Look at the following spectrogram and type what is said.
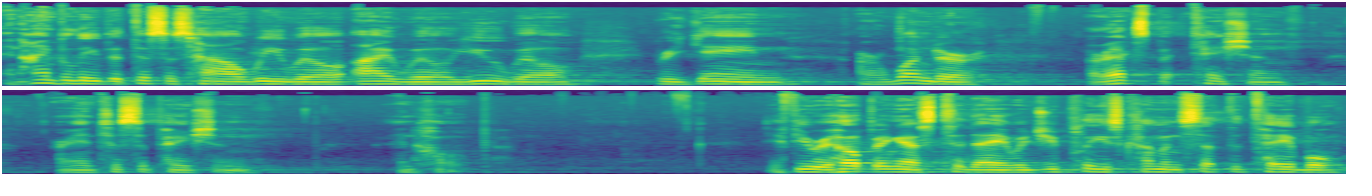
And I believe that this is how we will, I will, you will regain our wonder, our expectation, our anticipation, and hope. If you were helping us today, would you please come and set the table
